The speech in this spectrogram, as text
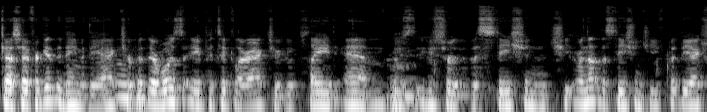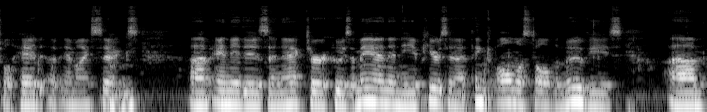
Gosh, I forget the name of the actor, but there was a particular actor who played M, who's, who's sort of the station chief, or not the station chief, but the actual head of MI6. Um, and it is an actor who is a man, and he appears in, I think, almost all the movies. Um,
